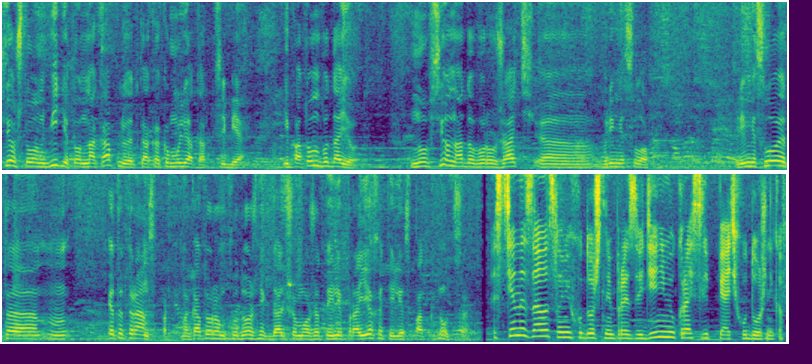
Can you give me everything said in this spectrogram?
все, что он видит, он накапливает как аккумулятор в себе и потом выдает. Но все надо вооружать э, в ремесло. Ремесло – это это транспорт, на котором художник дальше может или проехать, или споткнуться. Стены зала своими художественными произведениями украсили пять художников.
